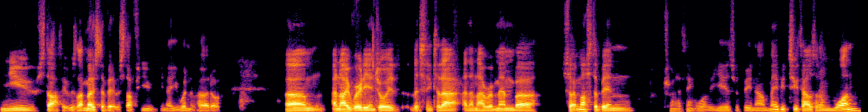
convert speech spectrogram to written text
new stuff. It was like most of it was stuff you you know you wouldn't have heard of. Um, and I really enjoyed listening to that. And then I remember, so it must have been I'm trying to think what the years would be now, maybe 2001.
